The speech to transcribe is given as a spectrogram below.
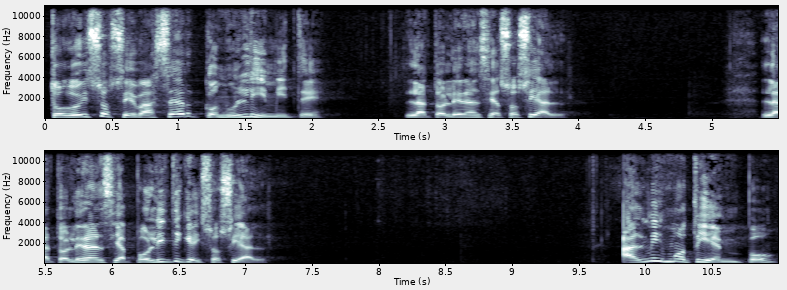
todo eso se va a hacer con un límite, la tolerancia social la tolerancia política y social. Al mismo tiempo,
